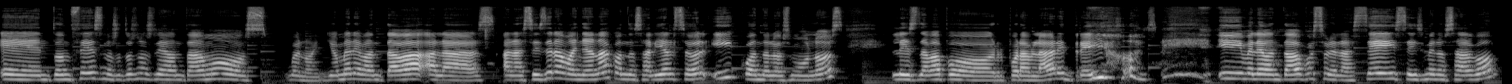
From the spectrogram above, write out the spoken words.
Eh, entonces nosotros nos levantábamos, bueno, yo me levantaba a las, a las 6 de la mañana cuando salía el sol y cuando los monos les daba por, por hablar entre ellos. y me levantaba pues sobre las 6, 6 menos algo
